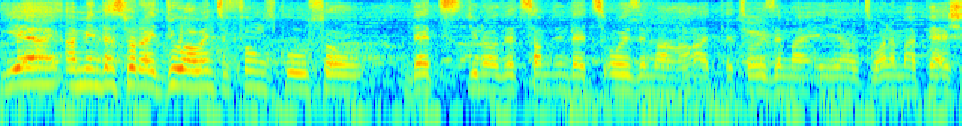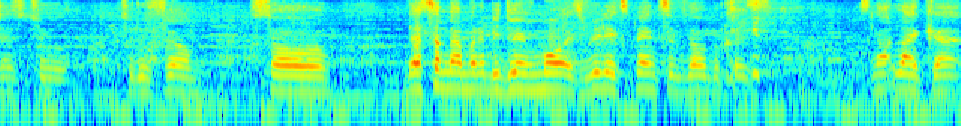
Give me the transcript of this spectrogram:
Yeah, I mean that's what I do. I went to film school, so that's you know that's something that's always in my heart. That's always in my you know it's one of my passions to to do film. So that's something I'm going to be doing more. It's really expensive though because it's not like a,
